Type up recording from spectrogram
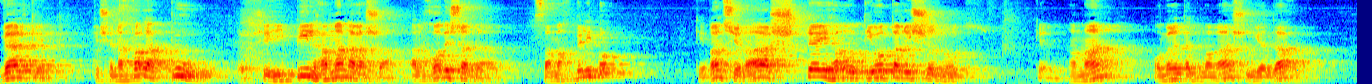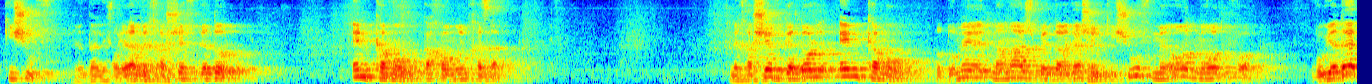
ועל כן, כשנפל הפור שהפיל המן הרשע על חודש אדר, שמח בליבו. כיוון שראה שתי האותיות הראשונות, כן, המן אומרת הגמרא שהוא ידע כישוף. ידע הוא. ידע מכשף גדול. אין כמוהו, ככה אומרים חז"ל. מכשף גדול אין כמוהו. זאת אומרת, ממש בדרגה של כישוף מאוד מאוד גבוהה. והוא ידע את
